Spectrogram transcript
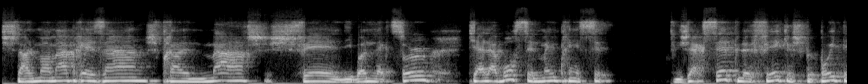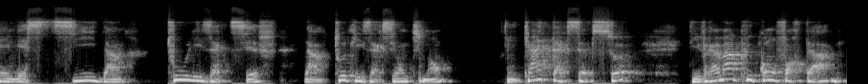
Je suis dans le moment présent, je prends une marche, je fais des bonnes lectures, puis à la bourse, c'est le même principe. J'accepte le fait que je ne peux pas être investi dans tous les actifs, dans toutes les actions qui montent. Et quand tu acceptes ça, tu es vraiment plus confortable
